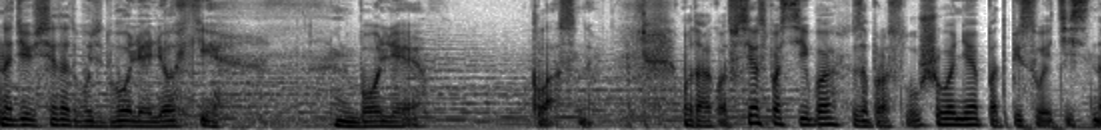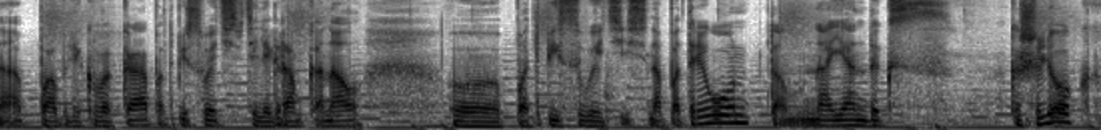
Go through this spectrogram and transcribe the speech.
Надеюсь, этот будет более легкий, более классный. Вот так вот. Всем спасибо за прослушивание. Подписывайтесь на паблик ВК, подписывайтесь в телеграм-канал, э, подписывайтесь на Patreon, там на Яндекс кошелек,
